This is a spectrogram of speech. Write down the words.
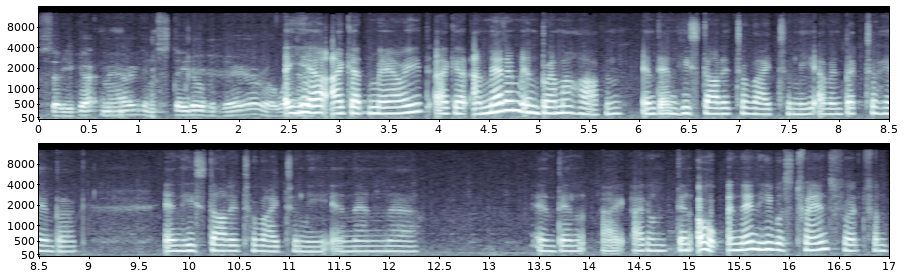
So you got married and stayed over there, or what? Uh, yeah, happened? I got married. I got I met him in Bremerhaven, and then he started to write to me. I went back to Hamburg, and he started to write to me, and then uh, and then I, I don't then oh and then he was transferred from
